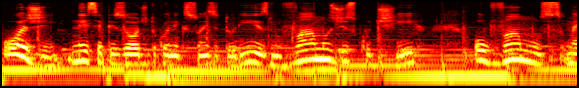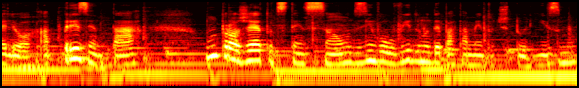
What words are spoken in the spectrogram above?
Hoje, nesse episódio do Conexões e Turismo, vamos discutir ou vamos, melhor, apresentar um projeto de extensão desenvolvido no Departamento de Turismo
